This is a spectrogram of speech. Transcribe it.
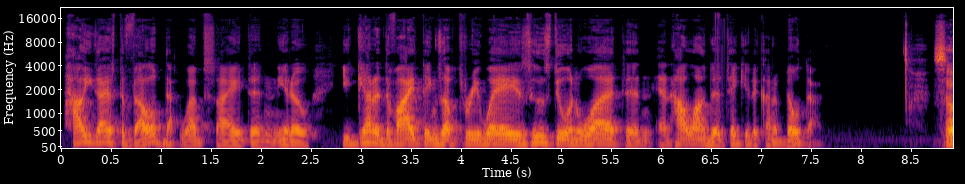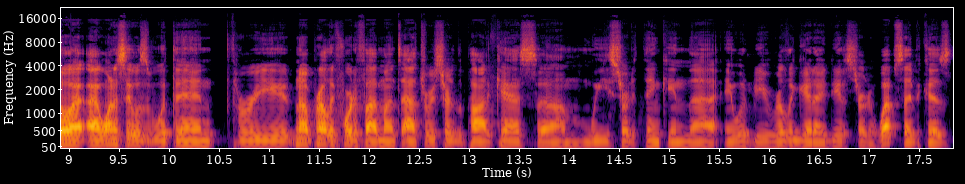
how you guys developed that website, and you know, you kind of divide things up three ways: who's doing what, and and how long did it take you to kind of build that? So I, I want to say it was within three, no, probably four to five months after we started the podcast. Um, we started thinking that it would be a really good idea to start a website because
